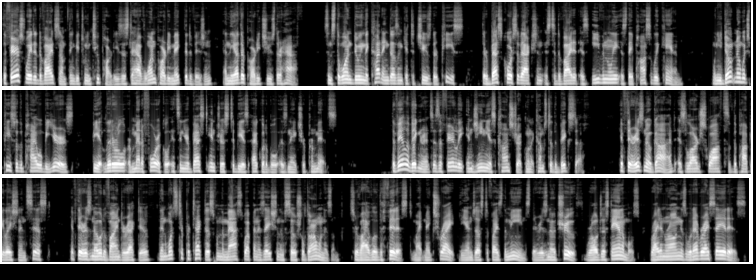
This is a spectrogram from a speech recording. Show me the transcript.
The fairest way to divide something between two parties is to have one party make the division and the other party choose their half. Since the one doing the cutting doesn't get to choose their piece, their best course of action is to divide it as evenly as they possibly can. When you don't know which piece of the pie will be yours, be it literal or metaphorical, it's in your best interest to be as equitable as nature permits. The veil of ignorance is a fairly ingenious construct when it comes to the big stuff. If there is no God, as large swaths of the population insist, if there is no divine directive, then what's to protect us from the mass weaponization of social Darwinism? Survival of the fittest, might makes right, the end justifies the means, there is no truth, we're all just animals, right and wrong is whatever I say it is.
